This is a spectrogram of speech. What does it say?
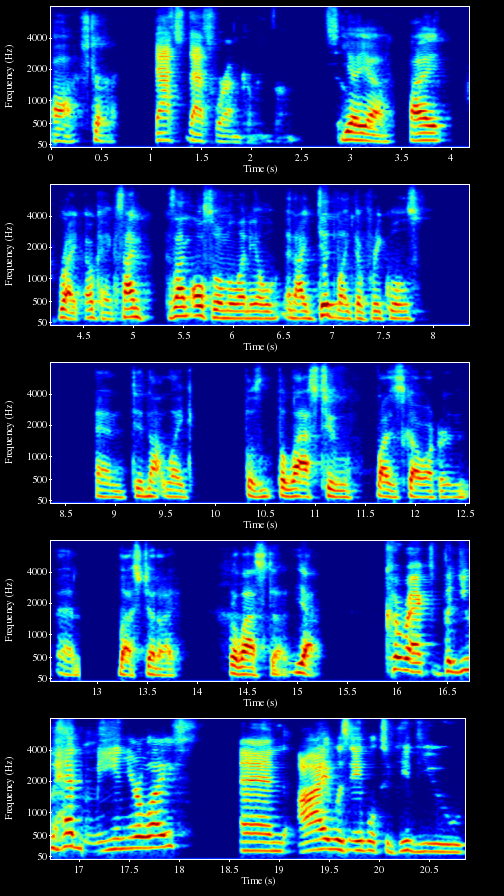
Ah, sure. That's that's where I'm coming from. So. Yeah, yeah. I right. Okay, because I'm because I'm also a millennial, and I did like the prequels, and did not like those the last two, Rise of Skywalker and, and Last Jedi, or Last. Uh, yeah. Correct, but you had me in your life, and I was able to give you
